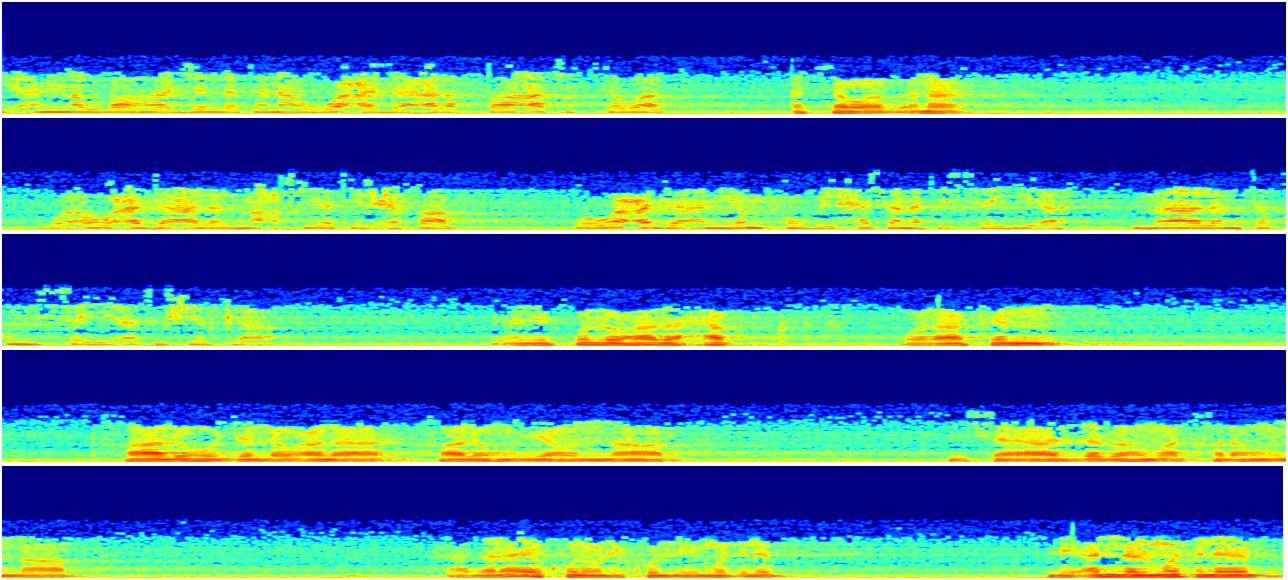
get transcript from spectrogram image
لأن الله جل ثناؤه وعد على الطاعة الثواب. الثواب نعم. وأوعد على المعصية العقاب. ووعد أن يمحو بالحسنة السيئة ما لم تكن السيئة شركا يعني كل هذا حق ولكن خاله جل وعلا خالهم إياه النار. إن شاء عذبهم وأدخلهم النار. هذا لا يكون لكل مذنب لأن المذنب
